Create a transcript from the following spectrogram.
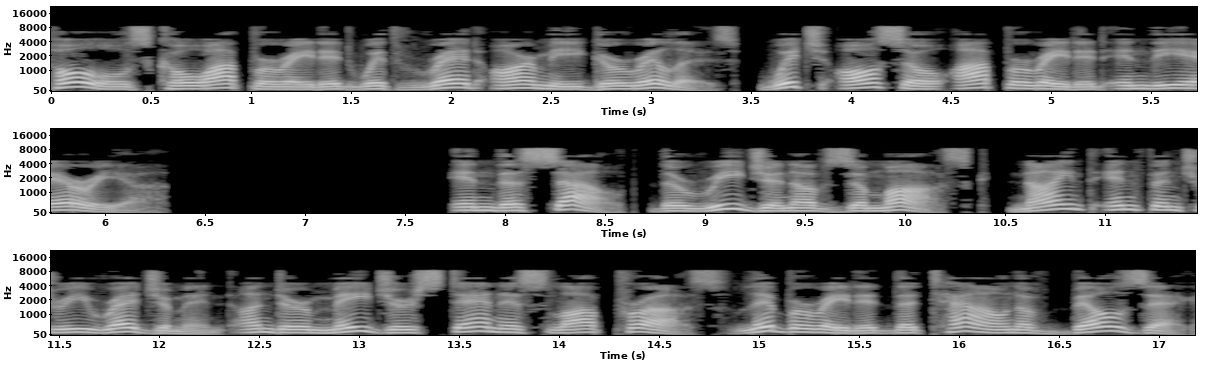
Poles cooperated with Red Army guerrillas, which also operated in the area. In the south, the region of Zamość, 9th Infantry Regiment under Major Stanislaw Prus liberated the town of Belzec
